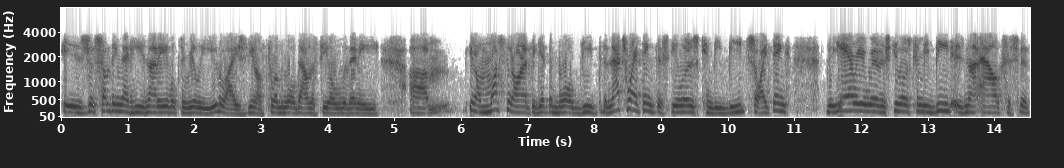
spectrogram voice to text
is just something that he's not able to really utilize. You know, throw the ball down the field with any um, you know mustard on it to get the ball deep, and that's why I think the Steelers can be beat. So I think the area where the Steelers can be beat is not Alex Smith's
